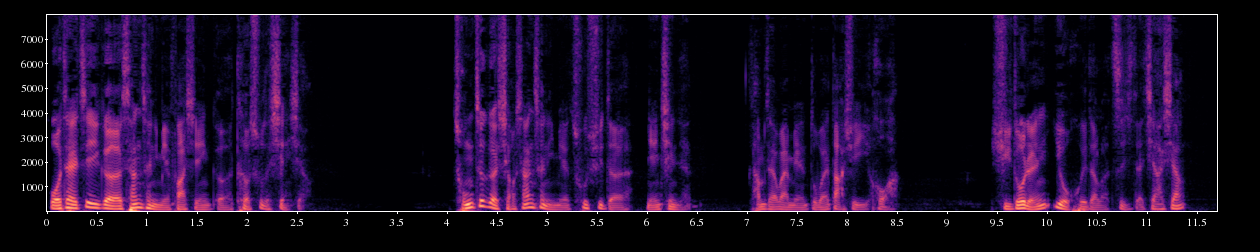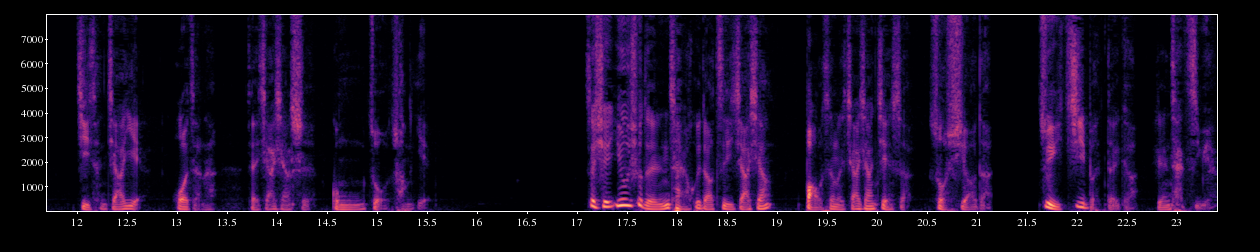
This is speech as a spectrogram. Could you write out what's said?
我在这个山城里面发现一个特殊的现象。从这个小山城里面出去的年轻人，他们在外面读完大学以后啊，许多人又回到了自己的家乡，继承家业，或者呢，在家乡是工作创业。这些优秀的人才回到自己家乡，保证了家乡建设所需要的最基本的一个人才资源。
